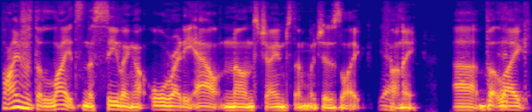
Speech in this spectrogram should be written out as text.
five of the lights in the ceiling are already out, and no one's changed them, which is like Yes. funny. Uh, but like,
